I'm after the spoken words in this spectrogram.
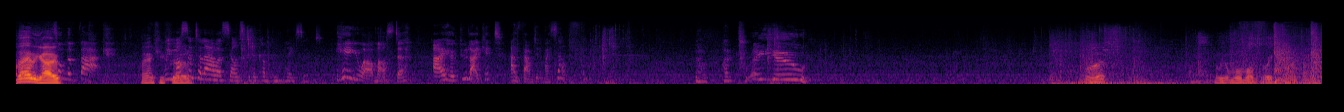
Oh, there we go. on the back. I actually We feel... mustn't allow ourselves to become complacent. Here you are, Master. I hope you like it. I found it myself. No, I pray you. What? Oh, we got more mobs we can find.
